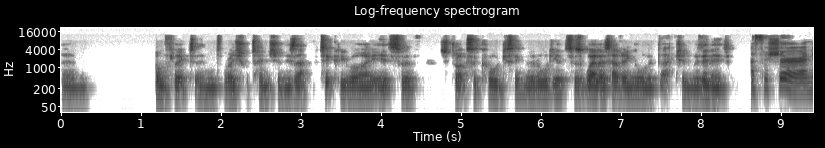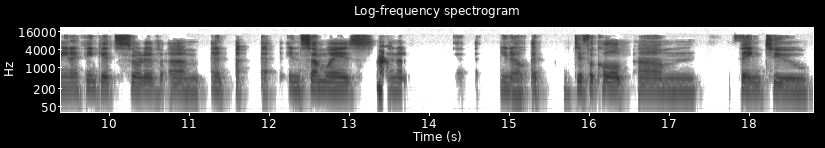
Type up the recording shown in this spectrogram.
um, conflict and racial tension? Is that particularly why it sort of strikes a chord? Do you think with an audience, as well as having all the action within it? Uh, for sure i mean i think it's sort of um and uh, uh, in some ways an, uh, you know a difficult um thing to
